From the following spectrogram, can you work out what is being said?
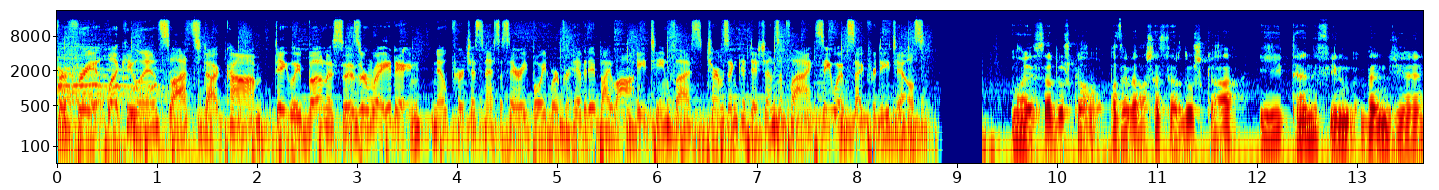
for free at LuckyLandSlots.com. Daily bonuses are waiting. No purchase necessary. Void were prohibited by law. 18 plus. Terms and conditions apply. See website for details. Moje serduszko pozdrawia Wasze serduszka i ten film będzie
